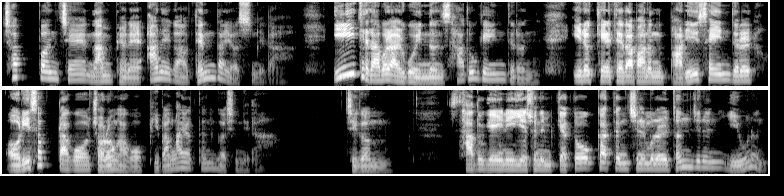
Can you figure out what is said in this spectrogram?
첫 번째 남편의 아내가 된다였습니다. 이 대답을 알고 있는 사두개인들은 이렇게 대답하는 바리새인들을 어리석다고 조롱하고 비방하였던 것입니다. 지금 사두개인이 예수님께 똑같은 질문을 던지는 이유는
